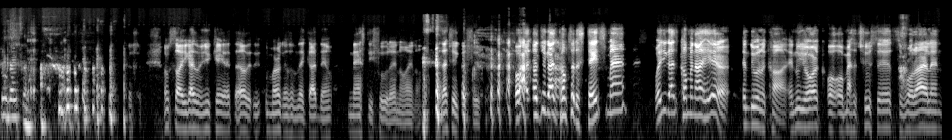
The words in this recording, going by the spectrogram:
Blue matron. I'm sorry, you guys in the UK, at the other Americans and their goddamn nasty food. I know, I know. It's actually good food. Oh, don't you guys come to the states, man? Why are you guys coming out here and doing a con in New York or, or Massachusetts or Rhode Island?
